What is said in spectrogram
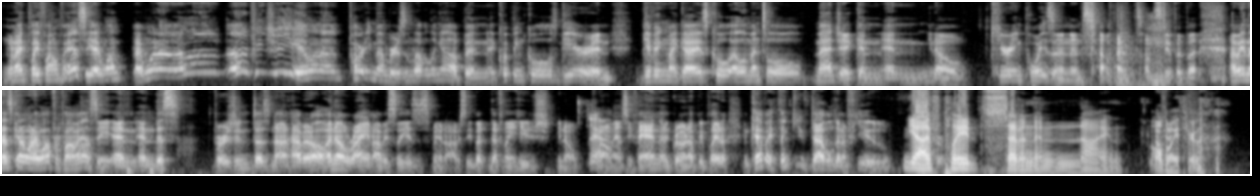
when I play Final Fantasy, I want I want a, I want a RPG. I want a party members and leveling up and equipping cool gear and giving my guys cool elemental magic and and you know curing poison and stuff. that sounds stupid, but I mean that's kind of what I want from Final Fantasy. And and this version does not have it at all. I know Ryan obviously is maybe not obviously, but definitely a huge you know Yeah. Final Fantasy fan. Uh, growing up, we played it. And Kev, I think you've dabbled in a few. Yeah, I've Sure. played seven and nine all Okay. the way through.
